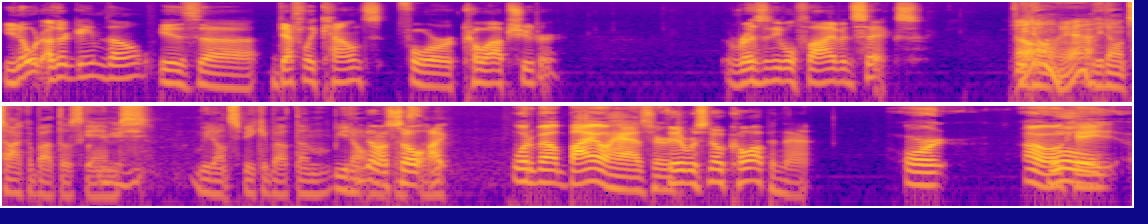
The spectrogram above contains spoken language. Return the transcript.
You know what other game though is uh, definitely counts for co-op shooter? Resident Evil 5 and 6. We oh don't yeah, we don't talk about those games. We don't speak about them. We don't. No, so them. I What about Biohazard? there was no co-op in that. or oh, okay. Well,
